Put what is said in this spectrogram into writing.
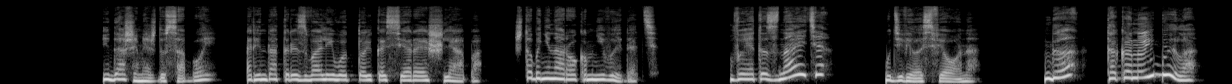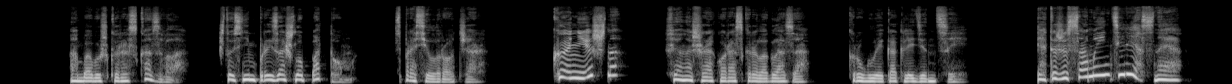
И даже между собой арендаторы звали его только «Серая шляпа», чтобы ненароком не выдать. «Вы это знаете?» — удивилась Фиона. «Да, так оно и было». А бабушка рассказывала, что с ним произошло потом, — спросил Роджер. «Конечно!» — Фиона широко раскрыла глаза, круглые, как леденцы. «Это же самое интересное!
